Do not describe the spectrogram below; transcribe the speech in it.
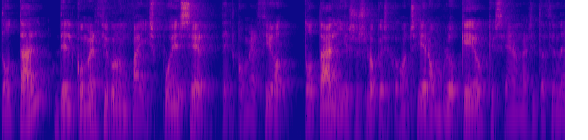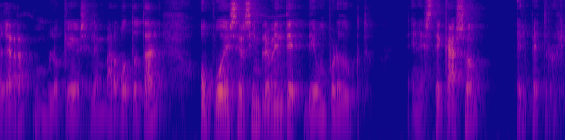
total del comercio con un país. Puede ser del comercio total, y eso es lo que se considera un bloqueo, que sea en una situación de guerra, un bloqueo es el embargo total, o puede ser simplemente de un producto. En este caso, el petróleo.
